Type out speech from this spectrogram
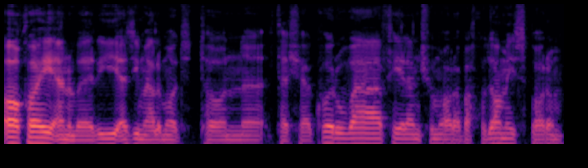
آقای انوری از این معلوماتتان تشکر و فعلا شما را به خدا می سپارم.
